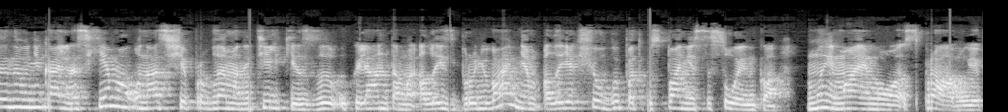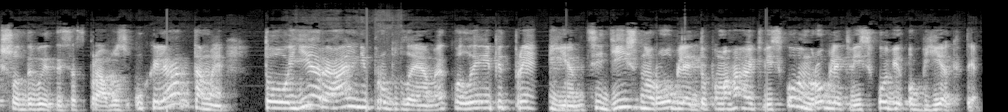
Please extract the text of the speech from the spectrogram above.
Це не унікальна схема. У нас ще проблема не тільки з ухилянтами, але й з бронюванням. Але якщо в випадку з пані Сисоєнко ми маємо справу, якщо дивитися справу з ухилянтами, то є реальні проблеми, коли підприємці дійсно роблять, допомагають військовим, роблять військові об'єкти.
